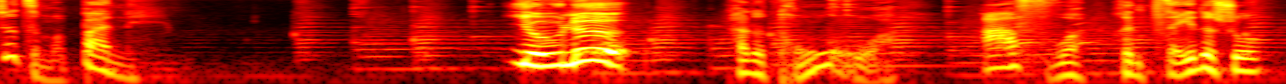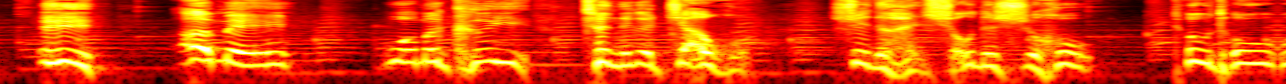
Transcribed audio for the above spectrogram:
这怎么办呢？有了，他的同伙，阿福啊，很贼的说：“哎，阿美，我们可以趁那个家伙睡得很熟的时候，偷偷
